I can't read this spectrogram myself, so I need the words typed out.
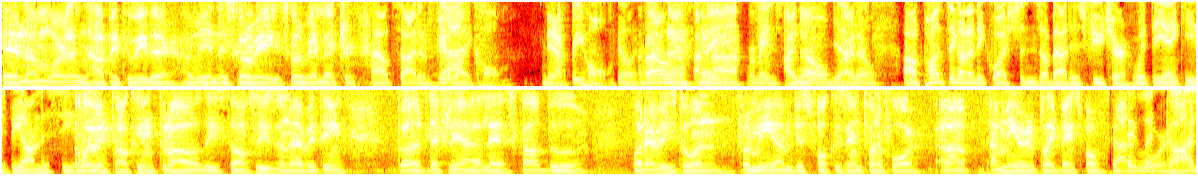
and I'm more than happy to be there. I mean, it's gonna be, it's gonna be electric. Outside of feel that, like home. Yeah. Not be home. feel like, well, maybe remains. to I know, seen, yes. I know. Uh, punting on any questions about his future with the Yankees beyond this season. We've been talking throughout this offseason and everything, but definitely I let Scott do whatever he's doing. For me, I'm just focusing 24. Uh, I'm here to play baseball. Scott, Say let course, God.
